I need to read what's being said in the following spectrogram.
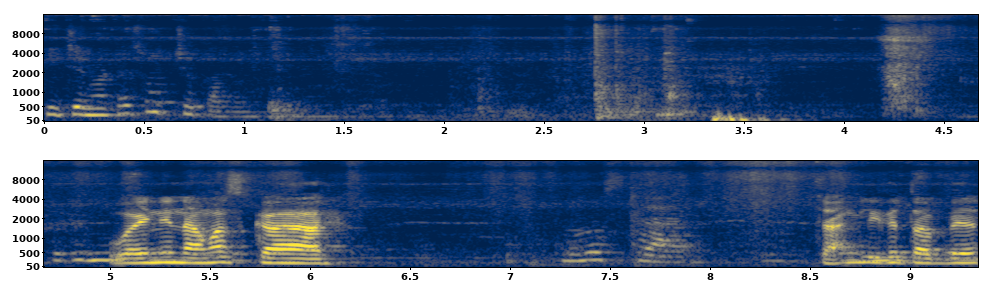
किचन वाटा स्वच्छ करायचं वहिनी नमस्कार. नमस्कार. चांगली का तब्येत?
